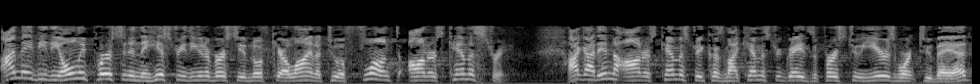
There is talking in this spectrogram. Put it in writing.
I may be the only person in the history of the University of North Carolina to have flunked honors chemistry. I got into honors chemistry because my chemistry grades the first two years weren't too bad.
